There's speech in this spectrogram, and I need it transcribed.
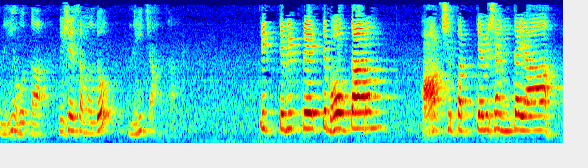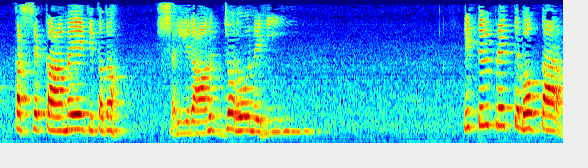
नहीं होता। विषय संबंधो नहीं चाहता। इत्य विप्रेत्य भोक्तारम आक्षिपत्य विशंकया, कस्य कामेति ततः शरीरानुज्वरो नहीं। इत्य विप्रेत्य भोक्तारम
